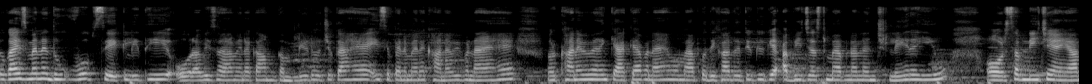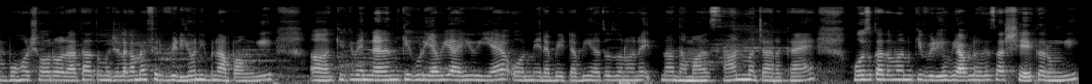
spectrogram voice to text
तो गाइज़ मैंने धूप वूप सेक ली थी और अभी सारा मेरा काम कंप्लीट हो चुका है। इससे पहले मैंने खाना भी बनाया है और खाने में मैंने क्या क्या बनाया है वो मैं आपको दिखा देती हूँ क्योंकि अभी जस्ट मैं अपना लंच ले रही हूँ और सब नीचे हैं यार, बहुत शोर हो रहा था तो मुझे लगा मैं फिर वीडियो नहीं बना पाऊँगी। क्योंकि मेरी ननंद की गुड़िया भी आई हुई है और मेरा बेटा भी है तो उन्होंने इतना धमासान मचा रखा है। हो सका तो मैं उनकी वीडियो भी आप लोगों के साथ शेयर करूँगी।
